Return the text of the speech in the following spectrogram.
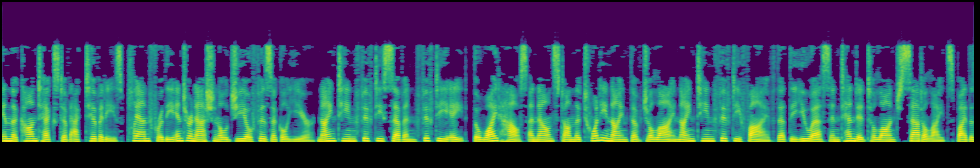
in the context of activities planned for the International Geophysical Year 1957–58, the White House announced on 29 July 1955 that the U.S. intended to launch satellites by the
